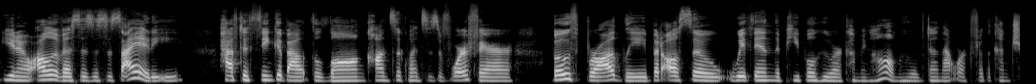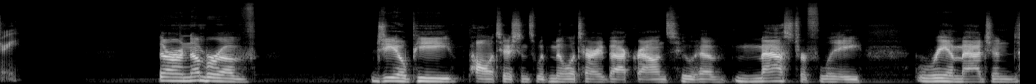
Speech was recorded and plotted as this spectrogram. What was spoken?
you know, all of us as a society have to think about the long consequences of warfare both broadly, but also within the people who are coming home who have done that work for the country? There are a number of GOP politicians with military backgrounds who have masterfully reimagined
